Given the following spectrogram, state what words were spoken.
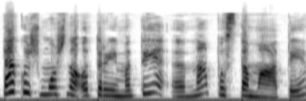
Також можна отримати е, на постамати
